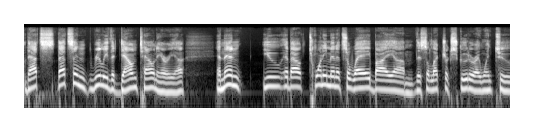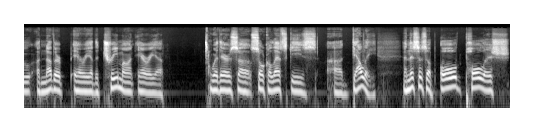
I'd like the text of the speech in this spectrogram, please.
that's that's in really the downtown area. And then you about 20 minutes away by um, this electric scooter, I went to another area, the Tremont area, where there's uh, Sokolowski's uh, Deli and this is a old Polish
